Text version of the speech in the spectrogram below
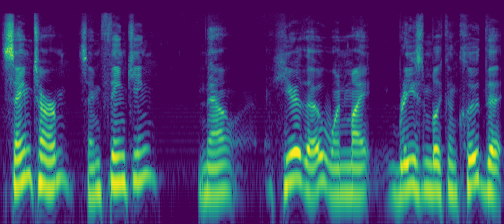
Same term, same thinking. Now, here, though, one might reasonably conclude that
